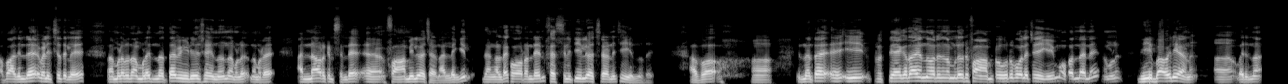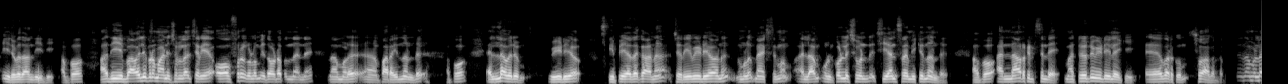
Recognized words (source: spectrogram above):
അപ്പോൾ അതിന്റെ വെളിച്ചത്തിൽ നമ്മൾ നമ്മൾ ഇന്നത്തെ വീഡിയോ ചെയ്യുന്നത് നമ്മൾ നമ്മുടെ അന്ന ഓർക്കിഡ്സിന്റെ ഫാമിൽ വെച്ചാണ് അല്ലെങ്കിൽ ഞങ്ങളുടെ ക്വാറന്റൈൻ ഫെസിലിറ്റിയിൽ വെച്ചാണ് ചെയ്യുന്നത്. അപ്പോൾ ഇന്നത്തെ ഈ പ്രത്യേകത എന്ന് പറയുന്നത് നമ്മളൊരു ഫാം ടൂർ പോലെ ചെയ്യുകയും ഒപ്പം തന്നെ നമ്മൾ ദീപാവലിയാണ് വരുന്ന ഇരുപതാം തീയതി. അപ്പോൾ ആ ദീപാവലി പ്രമാണിച്ചുള്ള ചെറിയ ഓഫറുകളും ഇതോടൊപ്പം തന്നെ നമ്മൾ പറയുന്നുണ്ട്. അപ്പോൾ എല്ലാവരും വീഡിയോ സ്കിപ്പ് ചെയ്യാതെ കാണുക. ചെറിയ വീഡിയോ ആണ് നമ്മൾ മാക്സിമം എല്ലാം ഉൾക്കൊള്ളിച്ചുകൊണ്ട് ചെയ്യാൻ ശ്രമിക്കുന്നുണ്ട്. അപ്പോൾ അന്നാർ കിഡ്സിന്റെ മറ്റൊരു വീഡിയോയിലേക്ക് ഏവർക്കും സ്വാഗതം. നമ്മൾ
